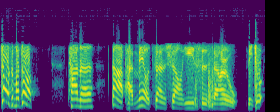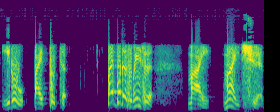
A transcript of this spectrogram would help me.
照怎么做？它呢？大盘没有站上一四三二五，你就一路 buy put，buy put 什么意思？买卖权，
